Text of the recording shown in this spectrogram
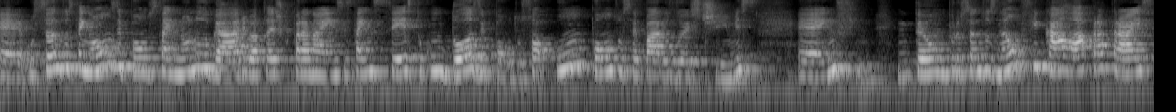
É, o Santos tem 11 pontos, está em nono lugar, e o Atlético Paranaense está em sexto com 12 pontos. Só um ponto separa os dois times. É, enfim, então para o Santos não ficar lá para trás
